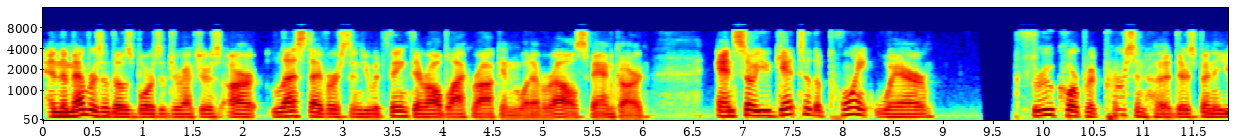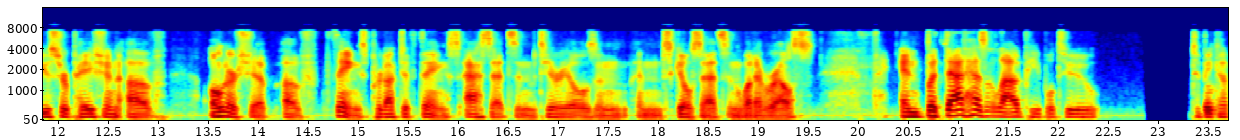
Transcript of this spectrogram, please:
And the members of those boards of directors are less diverse than you would think. They're all BlackRock and whatever else, Vanguard. And so you get to the point where through corporate personhood, there's been a usurpation of ownership of things, productive things, assets and materials and, and skill sets and whatever else. And but that has allowed people to to become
